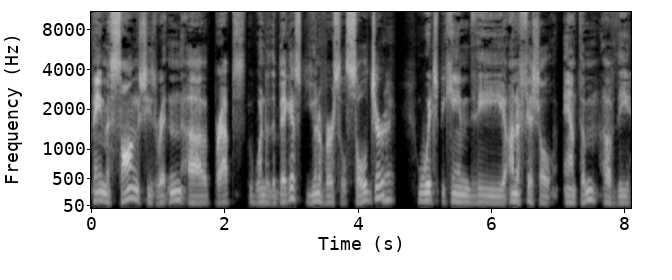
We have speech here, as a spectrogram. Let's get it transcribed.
famous songs she's written, uh, perhaps one of the biggest, Universal Soldier, which became the unofficial anthem of the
